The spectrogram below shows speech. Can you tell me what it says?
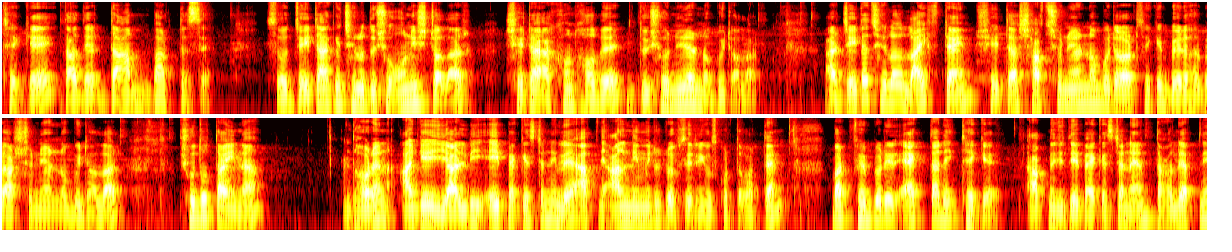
থেকে তাদের দাম বাড়তেছে। সো যেটা আগে ছিল দুশো ডলার সেটা এখন হবে দুশো নিরানব্বই ডলার আর যেটা ছিল লাইফ টাইম সেটা সাতশো নিরানব্বই ডলার থেকে বেড়ে হবে আটশো নিরানব্বই ডলার শুধু তাই না ধরেন আগে ইয়ারলি এই প্যাকেজটা নিলে আপনি আনলিমিটেড ওয়েবসাইট ইউজ করতে পারতেন। বাট ফেব্রুয়ারির এক তারিখ থেকে আপনি যদি এই প্যাকেজটা নেন, তাহলে আপনি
